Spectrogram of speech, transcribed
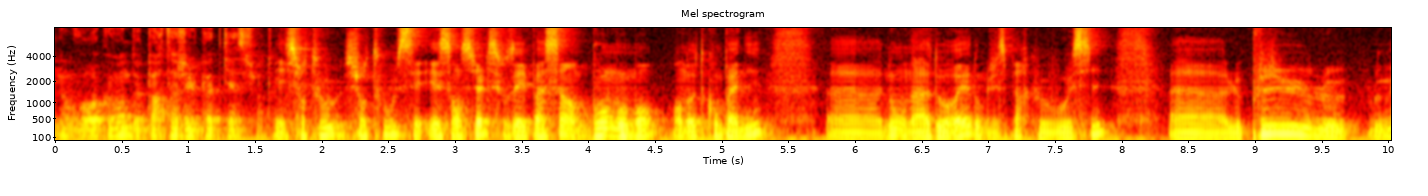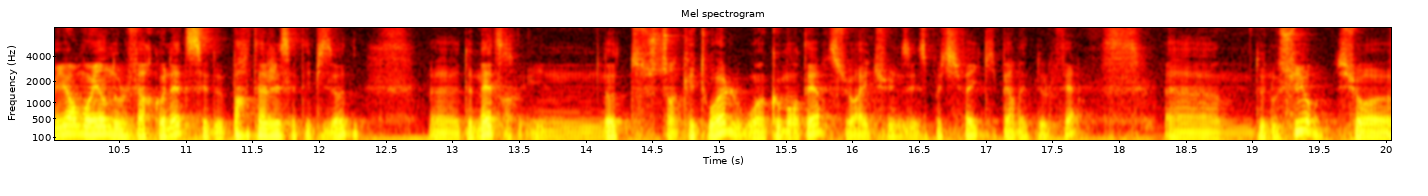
Et on vous recommande de partager le podcast surtout. Et surtout, surtout c'est essentiel si vous avez passé un bon moment en notre compagnie. Euh, nous, on a adoré, donc j'espère que vous aussi. Euh, le, plus, le, meilleur moyen de nous le faire connaître, c'est de partager cet épisode, de mettre une note 5 étoiles ou un commentaire sur iTunes et Spotify qui permettent de le faire, de nous suivre sur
